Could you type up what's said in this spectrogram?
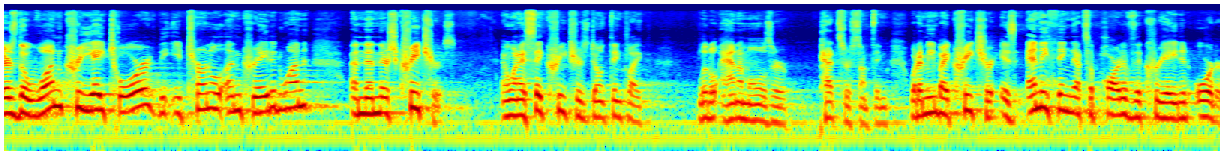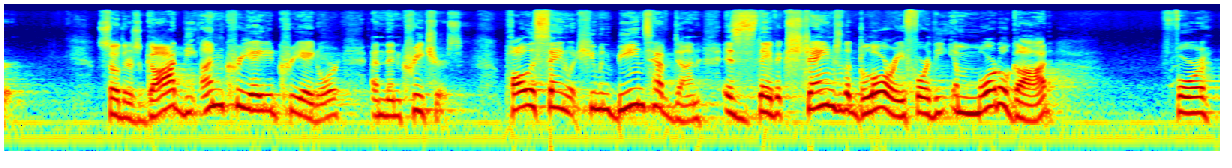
there's the one creator, the eternal, uncreated one, and then there's creatures. And when I say creatures, don't think like little animals or pets or something. What I mean by creature is anything that's a part of the created order. So there's God, the uncreated creator, and then creatures. Paul is saying what human beings have done is they've exchanged the glory for the immortal God for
